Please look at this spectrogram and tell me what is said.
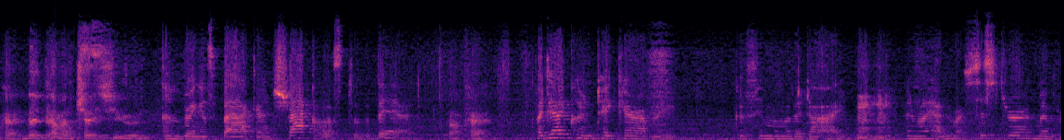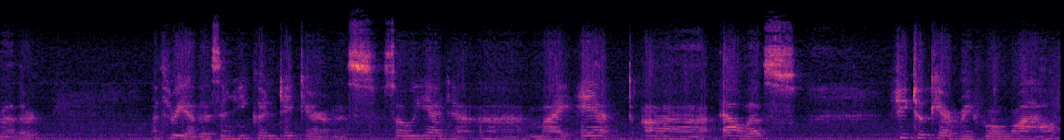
Okay, they'd come and chase you and, and bring us back and shackle us to the bed. okay. My dad couldn't take care of me because him and mother died. Mm-hmm. And I had my sister and my brother, uh, three us, and he couldn't take care of us. So we had uh, my aunt uh, Alice. She took care of me for a while,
